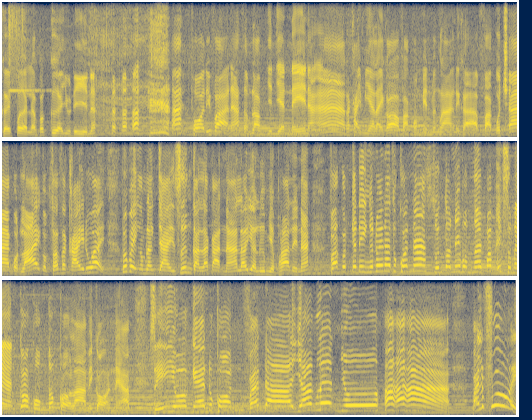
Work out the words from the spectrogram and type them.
เคยเปิดแล้วก็เกลืออยู่ดีนะอะพอดีฝ่านะสำหรับเย็นๆนี้นะอ่าถ้าใครมีอะไรก็ฝากคอมเมนต์ข้างล่างเลยครับฝากกดแชร์กดไลค์กดซับสไครต์ด้วย เพื่อเป็นกำลังใจซึ่งกันและกันนะ แล้วอย่าลืมอย่าพลาดเลยนะ ฝากกดกระดิ่งกันด้วยนะทุกคนนะ ส่วนตอนนี้ผมนายป๊อปเอ็กซ์แมนก็คงต้องขอลาไปก่อนนะครับซีโยแกนทุกคน แฟนดายังเล่นอยู่ ฮ่าฮ่าฮ่าไปแล้วฟุ้ย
